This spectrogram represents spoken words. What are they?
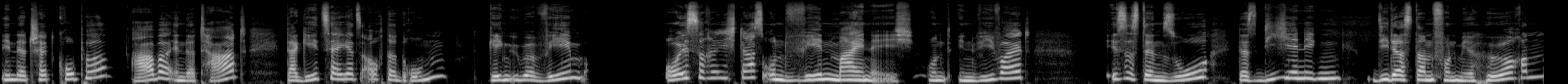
in der Chatgruppe, aber in der Tat, da geht es ja jetzt auch darum, gegenüber wem äußere ich das und wen meine ich und inwieweit ist es denn so, dass diejenigen, die das dann von mir hören,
